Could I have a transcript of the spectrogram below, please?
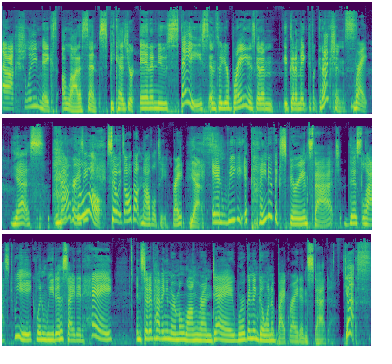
actually makes a lot of sense because you're in a new space and so your brain is going to it's going to make different connections. Right. Yes. Isn't that crazy? cool. So it's all about novelty, right? Yes. And we kind of experienced that this last week when we decided, hey, instead of having a normal long run day, we're going to go on a bike ride instead. yes.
